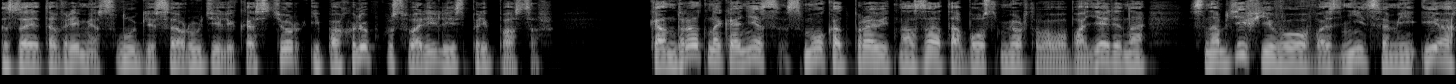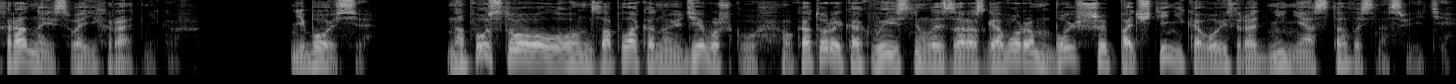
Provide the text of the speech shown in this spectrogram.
за это время слуги соорудили костер и похлебку сварили из припасов. Кондрат, наконец, смог отправить назад обоз мертвого боярина, снабдив его возницами и охраной своих ратников. «Не бойся, Напутствовал он заплаканную девушку, у которой, как выяснилось за разговором, больше почти никого из родни не осталось на свете.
